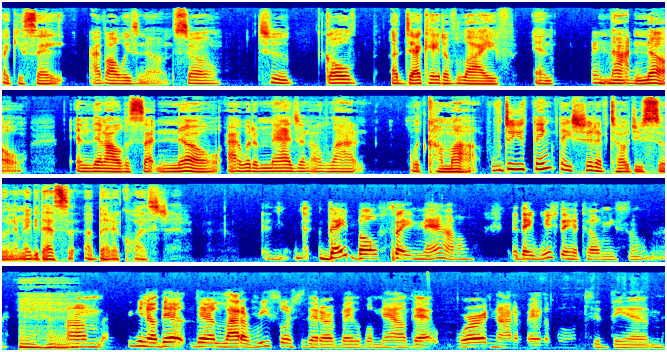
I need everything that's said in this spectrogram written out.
Like you say, I've always known. So to go a decade of life and mm-hmm. not know, and then all of a sudden know, I would imagine a lot would come up. Do you think they should have told you sooner? Maybe that's a better question. They both say now that they wish they had told me sooner. Mm-hmm. Um, you know, there there are a lot of resources that are available now that were not available to them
